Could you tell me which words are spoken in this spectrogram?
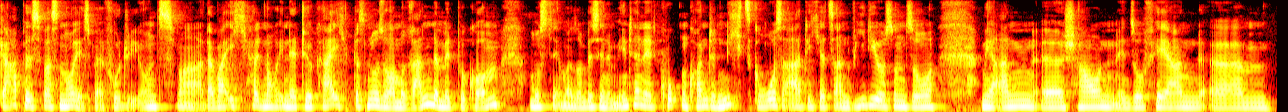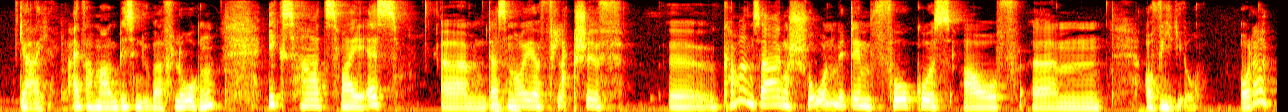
gab es was Neues bei Fuji. Und zwar, da war ich halt noch in der Türkei. Ich habe das nur so am Rande mitbekommen, musste immer so ein bisschen im Internet gucken, konnte nichts großartig jetzt an Videos und so mir anschauen. Insofern ähm, ja, einfach mal ein bisschen überflogen. XH2S, ähm, das mhm. neue Flaggschiff, äh, kann man sagen, schon mit dem Fokus auf, ähm, auf Video, oder?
